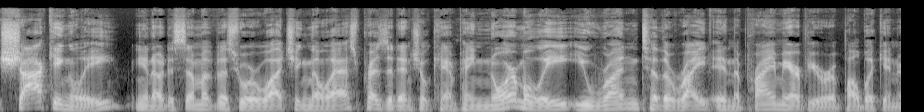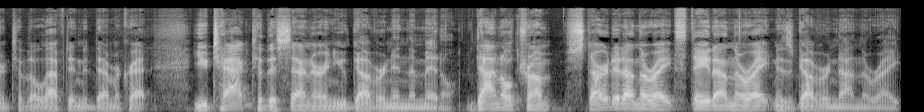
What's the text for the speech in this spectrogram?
Shockingly, you know, to some of us who are watching the last presidential campaign, normally you run to the right in the primary if you're a Republican or to the left in a Democrat. You tack to the center and you govern in the middle. Donald Trump started on the right, stayed on the right, and is governed on the right.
